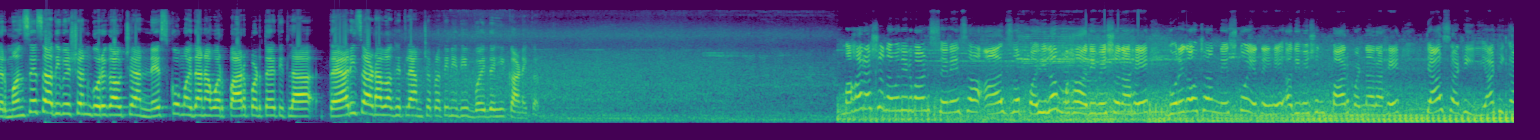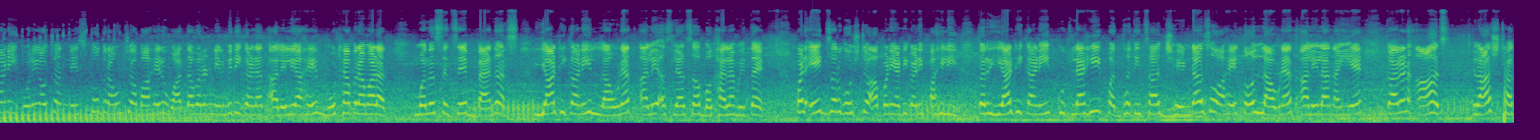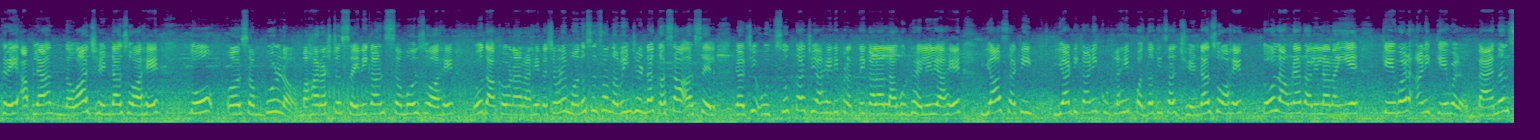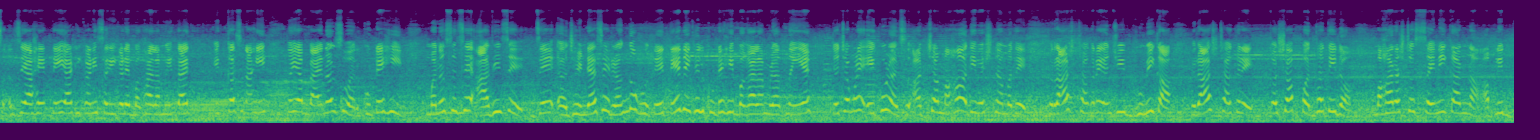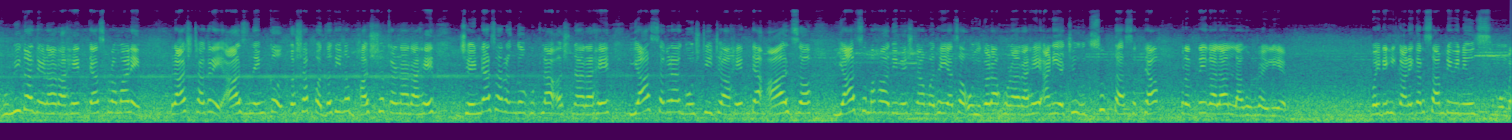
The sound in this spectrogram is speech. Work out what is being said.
तर मनसेचं अधिवेशन गोरेगावच्या नेस्को मैदानावर पार पडतंय. तिथला तयारीचा आढावा घेतलाय आमच्या प्रतिनिधी वैदही काणेकर. महाराष्ट्र नवनिर्माण सेनेचं आज पहिलं महाअधिवेशन आहे. गोरेगावच्या नेस्को येथे हे अधिवेशन पार पडणार आहे. त्यासाठी या ठिकाणी गोरेगावच्या नेस्को ग्राउंडच्या बाहेर वातावरण निर्मिती करण्यात आलेली आहे. मोठ्या प्रमाणात मनसेचे बॅनर्स या ठिकाणी लावण्यात आले असल्याचं बघायला मिळत आहे पण एक जर गोष्ट आपण या ठिकाणी पाहिली तर या ठिकाणी कुठल्याही पद्धतीचा झेंडा जो आहे तो लावण्यात आलेला नाही आहे कारण आज राज ठाकरे आपल्या नवा झेंडा जो आहे तो संपूर्ण महाराष्ट्र सैनिकांसमोर जो आहे तो दाखवणार आहे. त्याच्यामुळे मनसेचा नवीन झेंडा कसा असेल याची उत्सुकता जी आहे ती प्रत्येकाला लागून राहिलेली आहे. यासाठी या ठिकाणी कुठल्याही पद्धतीचा झेंडा जो आहे तो लावण्यात आलेला नाही आहे केवळ आणि केवळ बॅनर्स जे आहेत ते या ठिकाणी सगळीकडे बघायला मिळत आहेत. इतकंच नाही तर या बॅनर्सवर कुठेही मनसेचे आधीचे जे झेंड्याचे रंग होते ते देखील कुठेही बघायला मिळत नाही आहे त्याच्यामुळे एकूणच आजच्या महाअधिवेशनामध्ये राज ठाकरे यांची भूमिका राज ठाकरे कशा पद्धतीनं महाराष्ट्र सैनिकांना आपली भूमिका देणार आहेत त्याचप्रमाणे राज ठाकरे आज नेमकं कशा पद्धतीनं भाष्य करणार आहे झेंड्याचा रंग कुठला असणार आहे या सगळ्या गोष्टी ज्या आहेत त्या आज याच महाअधिवेशनामध्ये याचा उलगडा होणार आहे आणि याची उत्सुकता सध्या प्रत्येकाला लागून राहिली आहे. Vaidehi Kanekar Saam TV news Mumbai.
